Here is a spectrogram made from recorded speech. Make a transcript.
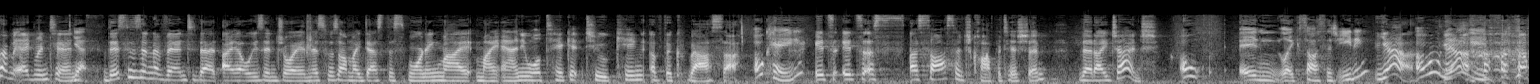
from Edmonton. Yes. This is an event that I always enjoy, and this was on my desk this morning. My my annual ticket to King of the Kubasa. Okay. It's it's a, a sausage competition that I judge. Oh, in like sausage eating? Yeah. Oh, nice. Yeah.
